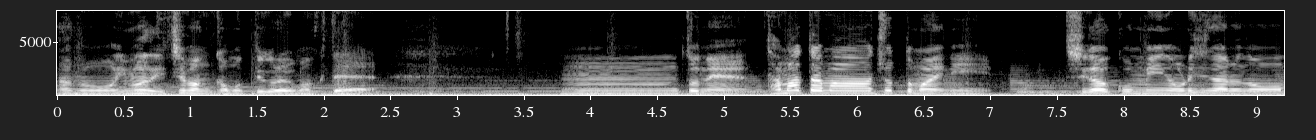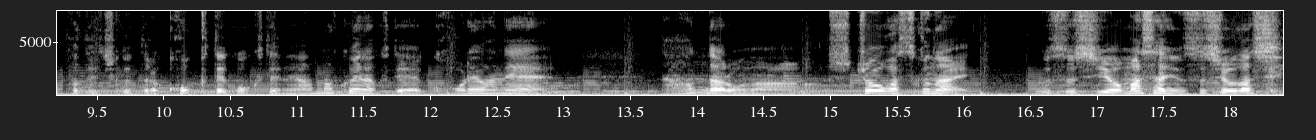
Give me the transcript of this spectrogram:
あのー、今まで一番かもっていうぐらいうまくてうーんとね、たまたまちょっと前に違うコンビニのオリジナルのポテチ食ったら濃くて濃くてね、あんま食えなくて、これはね、なんだろうな、主張が少ない。薄塩、まさに薄塩だし、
